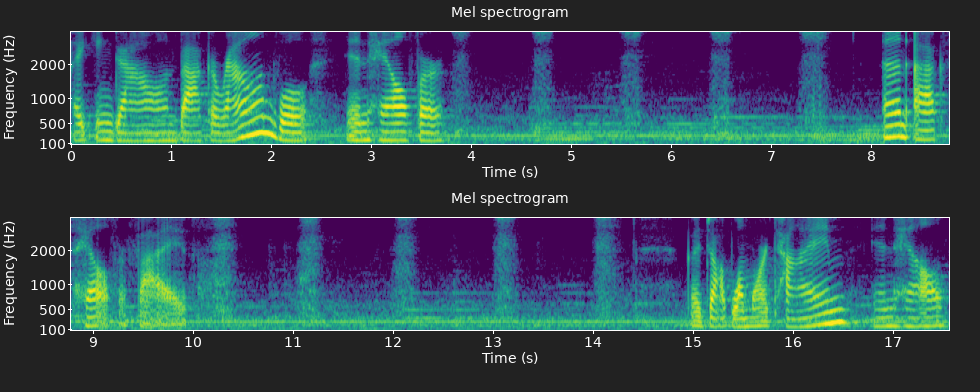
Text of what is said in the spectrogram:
hiking down, back around. We'll inhale for and exhale for five. Good job. One more time. Inhale.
